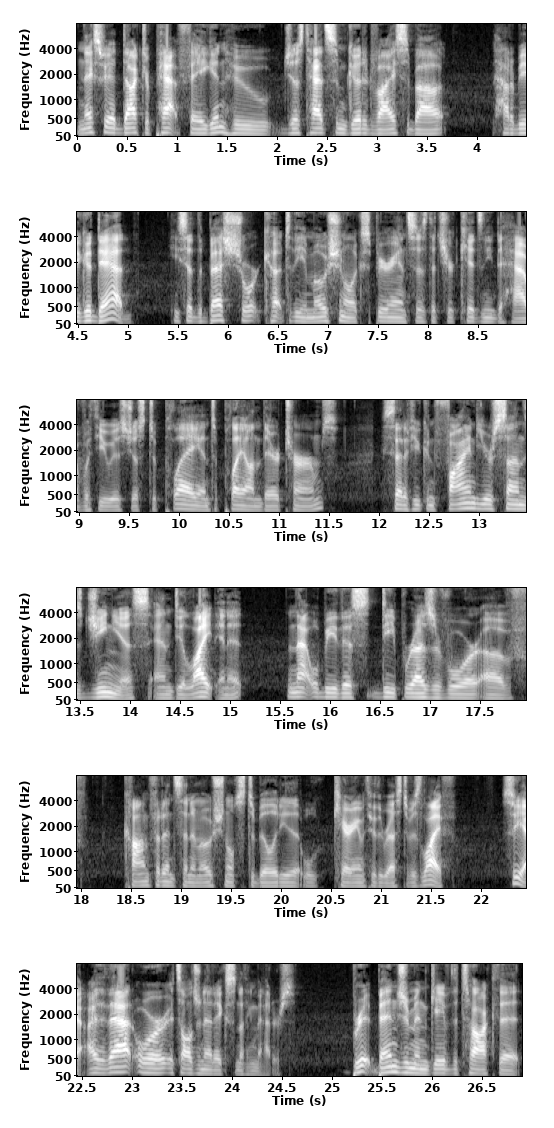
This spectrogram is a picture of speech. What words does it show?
Next, we had Dr. Pat Fagan, who just had some good advice about how to be a good dad. He said the best shortcut to the emotional experiences that your kids need to have with you is just to play and to play on their terms. He said if you can find your son's genius and delight in it, then that will be this deep reservoir of confidence and emotional stability that will carry him through the rest of his life. So, yeah, either that or it's all genetics, nothing matters. Britt Benjamin gave the talk that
